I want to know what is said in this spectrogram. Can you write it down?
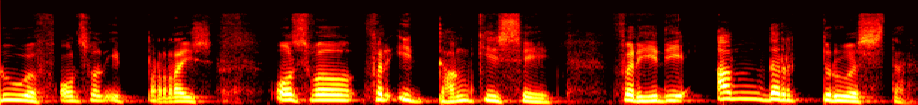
loof, ons wil U prys. Ons wil vir U dankie sê vir hierdie ander trooster.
